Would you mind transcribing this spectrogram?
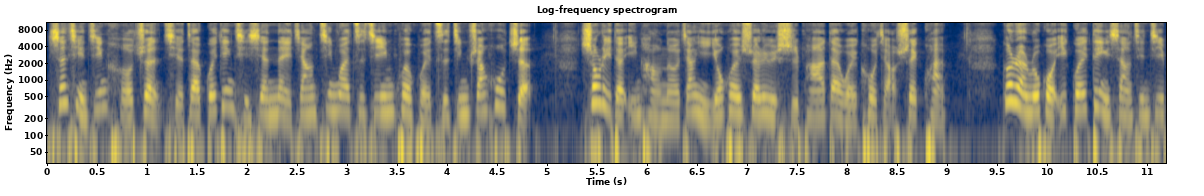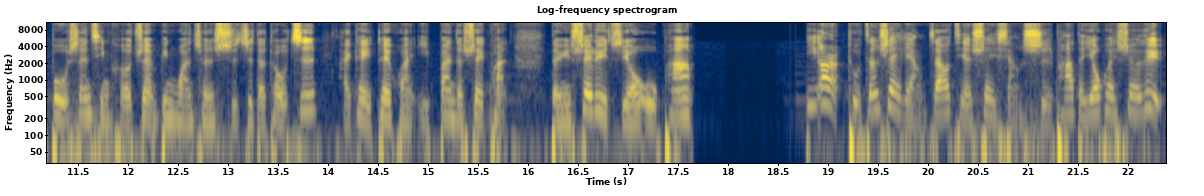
申请经核准，且在规定期限内将境外资金汇回资金专户者，受理的银行呢，将以优惠税率十趴代为扣缴税款。个人如果依规定向经济部申请核准并完成实质的投资，还可以退还一半的税款，等于税率只有五趴。第二，土增税两招节税享十趴的优惠税率。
